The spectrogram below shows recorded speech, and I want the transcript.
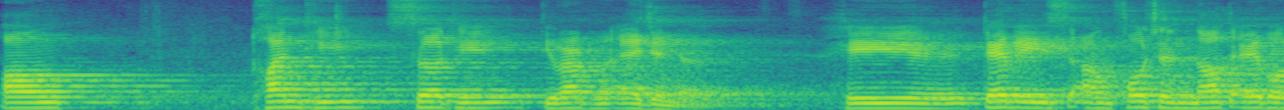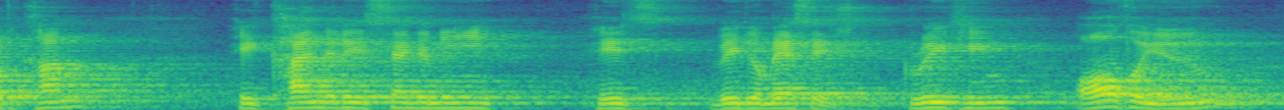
on 2030 Development Agenda. He, David is unfortunately not able to come. He kindly sent me his video message greeting all of you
